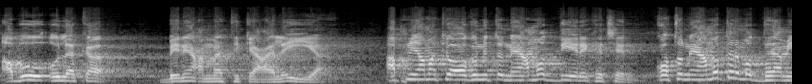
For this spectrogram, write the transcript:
আবু উলাকা বেনে আলাইয়া আপনি আমাকে অগণিত নেয়ামত দিয়ে রেখেছেন কত নেয়ামতের মধ্যে আমি।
